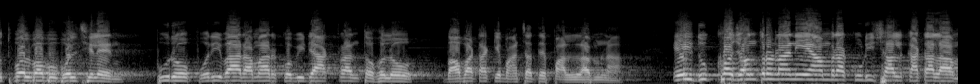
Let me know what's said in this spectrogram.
উৎপলবাবু বলছিলেন, পুরো পরিবার আমার কোভিডে আক্রান্ত হলো বাবাটাকে বাঁচাতে পারলাম না। এই দুঃখ যন্ত্রণা নিয়ে আমরা কুড়ি সাল কাটালাম।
